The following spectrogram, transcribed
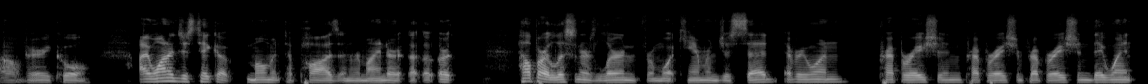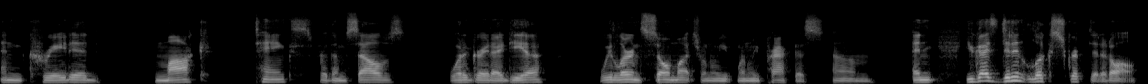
Oh, very cool. I want to just take a moment to pause and remind our uh, uh, or help our listeners learn from what Cameron just said. Everyone, preparation, preparation, preparation. They went and created mock tanks for themselves. What a great idea. We learn so much when we when we practice. Um, and you guys didn't look scripted at all.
